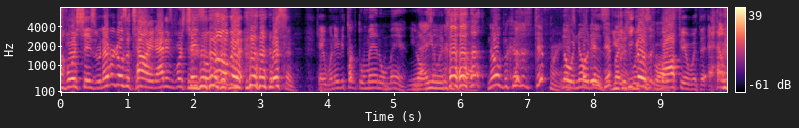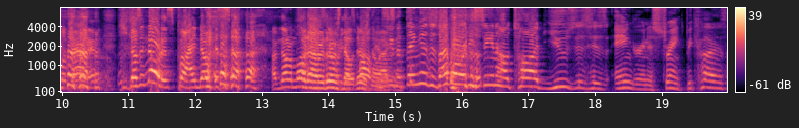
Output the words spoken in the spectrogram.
Addy's voice changes. Whenever it goes Italian, Addy's voice changes a little bit. Listen. Okay, whenever you talk to a man, to a man. You know now what I'm went saying? no, because it's different. No, It's no, it is. Different. But he goes mafia with it. Hella bad. and he doesn't notice, but I notice. I've known him long Whatever, enough to there know was no- goes there was no accent. See, the thing is, is I've already seen how Todd uses his anger and his strength because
